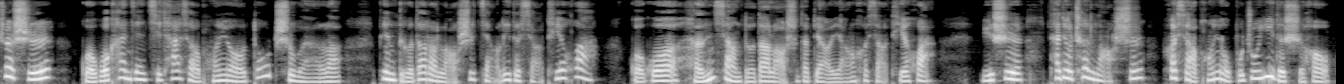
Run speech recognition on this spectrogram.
这时，果果看见其他小朋友都吃完了，并得到了老师奖励的小贴画。果果很想得到老师的表扬和小贴画，于是他就趁老师和小朋友不注意的时候，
